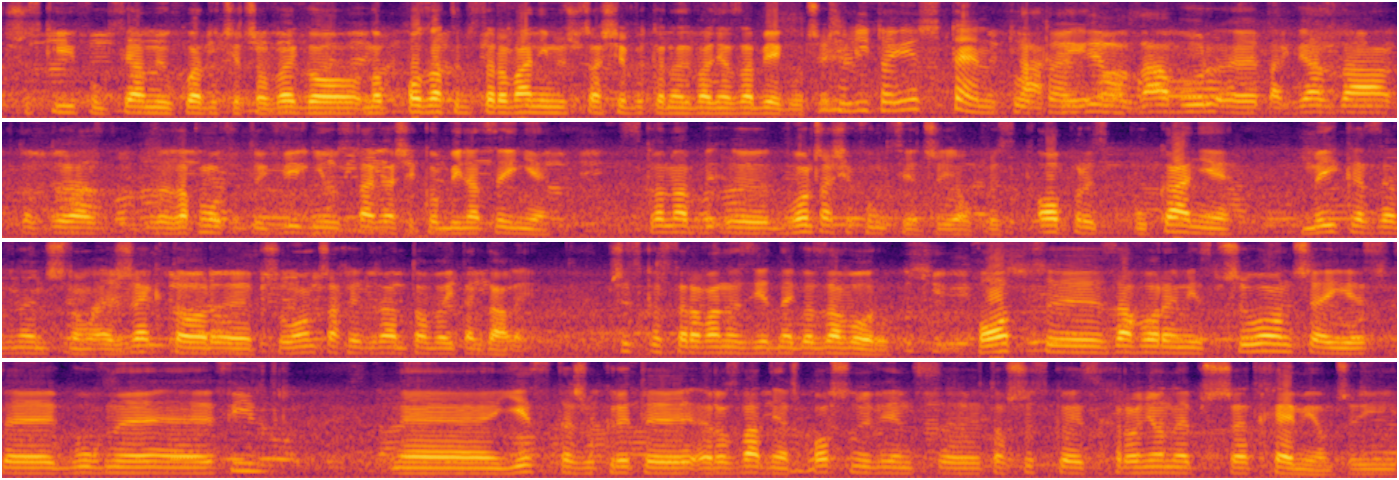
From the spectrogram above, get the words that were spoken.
wszystkimi funkcjami układu cieczowego. No, poza tym sterowaniem już w czasie wykonywania zabiegu. Czyli Czyli to jest ten tak, tutaj. ten o. wielozawór, e, ta gwiazda, która za- pomocą tych dźwigni ustawia się kombinacyjnie. Skona, włącza się funkcje, czyli oprysk, oprysk, płukanie, myjkę zewnętrzną, eżektor, przyłącza hydrantowe i tak dalej. Wszystko sterowane z jednego zaworu. Pod e, zaworem jest przyłącze, jest e, główny e, filtr, jest też ukryty rozwadniacz boczny, więc to wszystko jest chronione przed chemią, czyli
